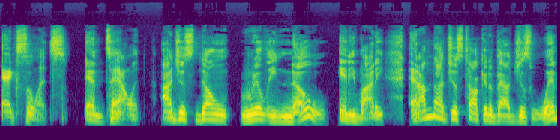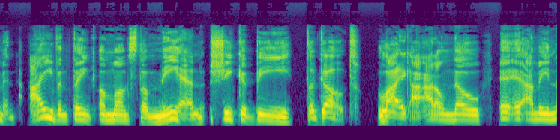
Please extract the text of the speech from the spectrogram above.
excellence and talent. I just don't really know anybody. And I'm not just talking about just women. I even think amongst the men, she could be the GOAT. Like, I, I don't know. I, I mean,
